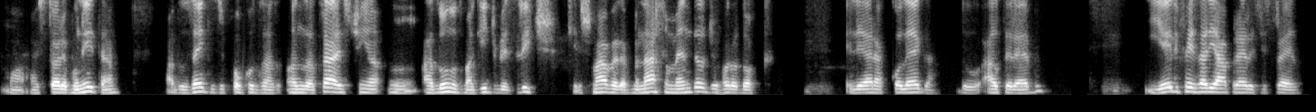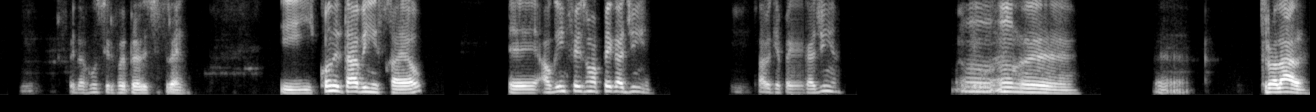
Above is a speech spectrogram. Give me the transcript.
uma, uma, história bonita, há 200 e poucos anos atrás, tinha um aluno do Magid Mesrich, que chamava Menachem Mendel de Horodok. Ele era colega do Alter Rebbe, e ele fez Ariá para Eretz Israel. Foi da Rússia, ele foi para Eretz Israel. E quando ele estava em Israel, é, alguém fez uma pegadinha. Sabe o que é pegadinha? Um, um, é, é, trollada.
